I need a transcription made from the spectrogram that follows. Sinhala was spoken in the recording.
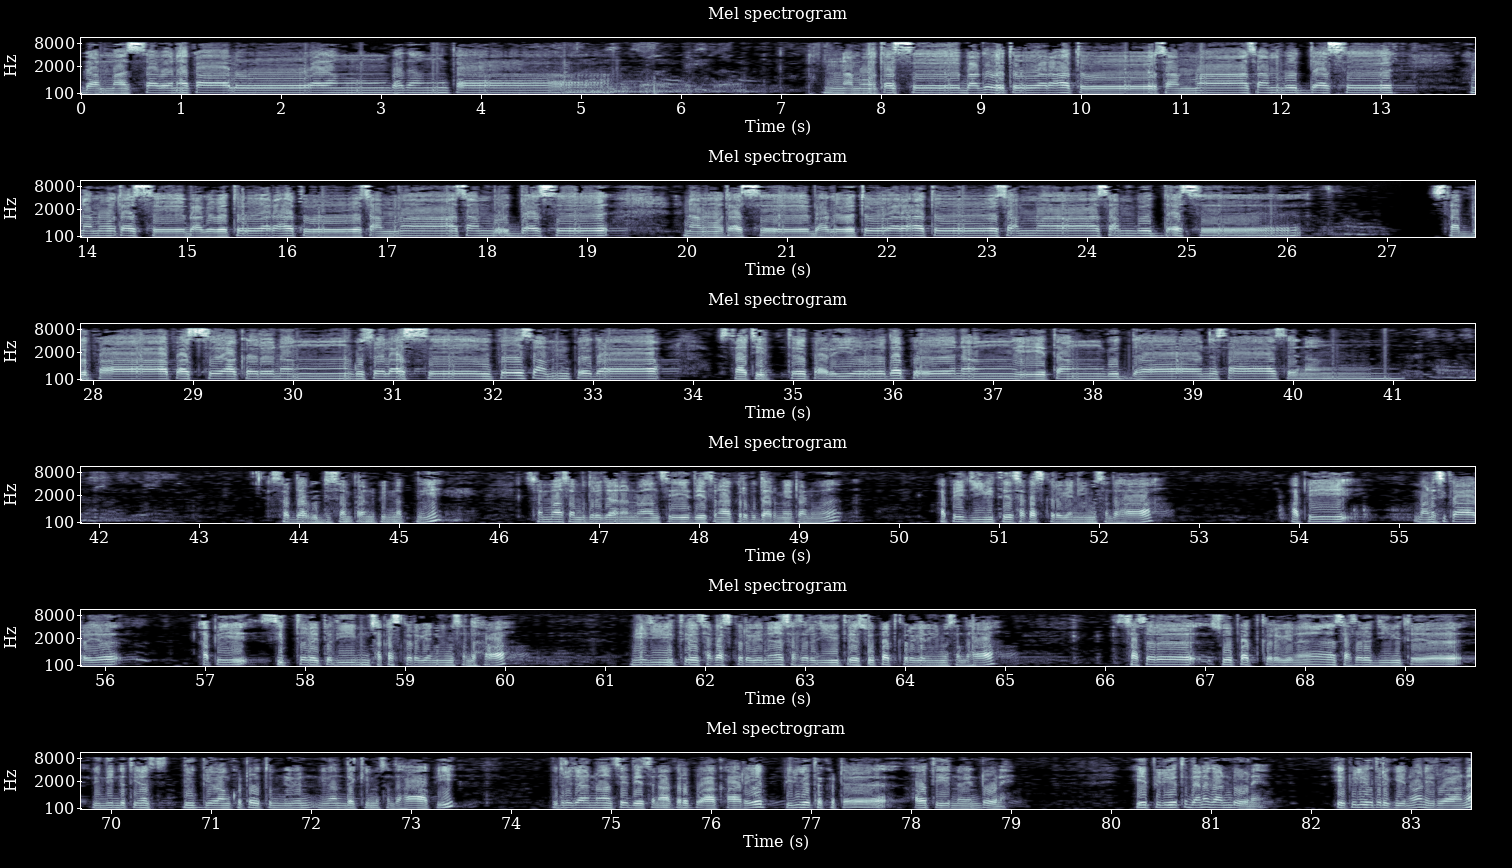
ධම්මස්සවන කාලෝ අයං භදංතා නමෝ තස්ස භගවතු වරහතෝ සම්මා සම්බුද්දස්ස නමෝ තස්ස භගවතු වරහතෝ සම්මා සම්බුද්දස්ස නමෝ තස්ස භගවතු වරහතෝ සම්මා සම්බුද්දස්ස සබ්බපාපස්ස අකරණං කුසලස්ස උපසම්පදා සචිත්ත පරියෝදපනං ඒතං බුද්ධාන ශාසනං සදා බුද්ධ සම්පන්න පින්වත්නි සම්මා සම්බුදුරජාණන් වහන්සේ දේශනා කරපු ධර්මයට අනුව අපේ ජීවිතය සකස් කර ගැනීම සඳහා අපේ මානසිකාරය අපේ සිත්වල ඉදීම් සකස් කර ගැනීම සඳහා මේ ජීවිතය සකස් කරගෙන සසර ජීවිතය සුවපත් කර ගැනීම සඳහා සසර සුවපත් කරගෙන සසර ජීවිතය විඳින්න තියෙන දුක් ගෙවන් කොට උතුම් නිවන් දැකීම සඳහා අපි බුදුරජාණන් වහන්සේ දේශනා කරපු ආකාරයේ පිළිවෙතකට අවතීර්ණ වෙන්න ඕනේ. ඒ පිළිවෙත දැනගන්න ඕනේ. ඒ පිළිවෙතට කියනවා නිර්වාණ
